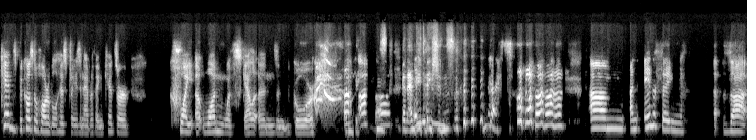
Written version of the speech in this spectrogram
kids because of horrible histories and everything. Kids are quite at one with skeletons and gore. And and amputations. yes. um, and anything that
